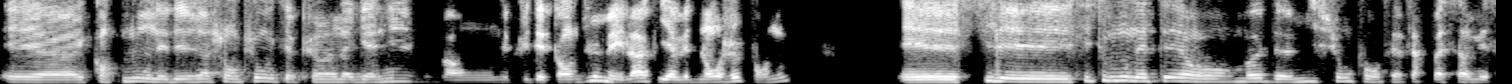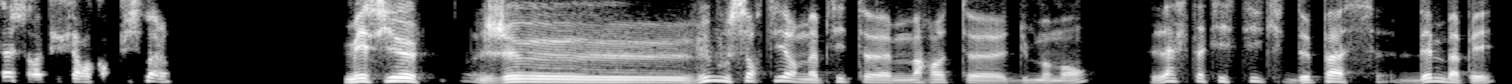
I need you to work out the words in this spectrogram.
Et quand nous, on est déjà champion et qu'il n'y a plus rien à gagner, bah, on est plus détendu. Mais là, il y avait de l'enjeu pour nous. Et si, les, si tout le monde était en mode mission pour faire passer un message, ça aurait pu faire encore plus mal. Hein. Messieurs, je vais vous sortir ma petite euh, marotte euh, du moment. La statistique de passe d'Mbappé.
